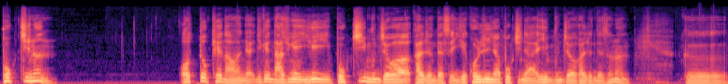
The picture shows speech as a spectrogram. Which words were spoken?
복지는 어떻게 나왔냐? 이게 나중에 이게 이 복지 문제와 관련돼서 이게 권리냐 복지냐 이 문제와 관련돼서는 그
